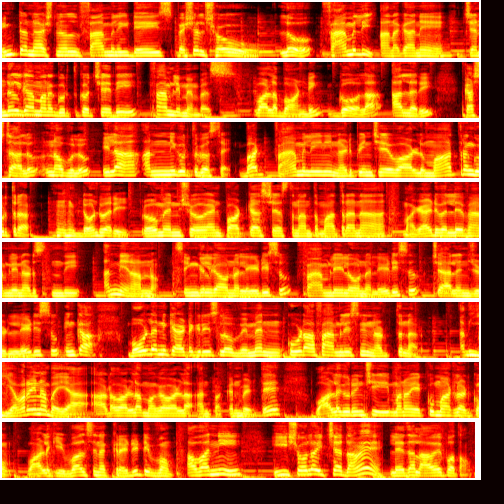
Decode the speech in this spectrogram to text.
international family day special show లో ఫ్యామిలీ అనగానే జనరల్గా మనకు గుర్తుకొచ్చేది ఫ్యామిలీ మెంబర్స్. వాళ్ళ బాండింగ్ గోల అల్లరి కష్టాలు నవ్వులు ఇలా అన్ని గుర్తుకొస్తాయి. బట్ ఫ్యామిలీని నడిపించే వాళ్ళు మాత్రం గుర్తురారు. Don't worry pro men show and podcast చేస్తున్నంత మాత్రాన మగాడి వల్లే ఫ్యామిలీ నడుస్తుంది అని నేను అన్నా. సింగిల్గా ఉన్న లేడీస్ ఫ్యామిలీలో ఉన్న లేడీస్ ఛాలెంజ్డ్ లేడీస్ ఇంకా బోల్డ్ అని కేటగిరీస్లో విమెన్ కూడా ఫ్యామిలీస్ని నడుపుతున్నారు. అది ఎవరైనా భయ్యా ఆడవాళ్ళు మగవాళ్ళ అని పక్కన పెడితే వాళ్ళ గురించి మనం ఎక్కువ మాట్లాడుకోం. వాళ్ళకి ఇవ్వాల్సిన క్రెడిట్ ఇవ్వం. అవన్నీ ఈ షోలో ఇచ్చేద్దామే లేదా లావైపోతాం.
